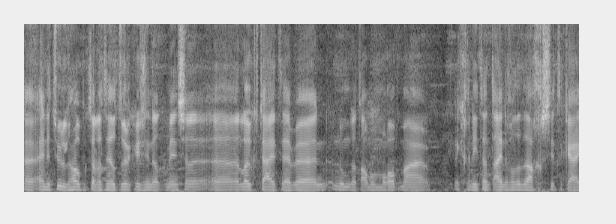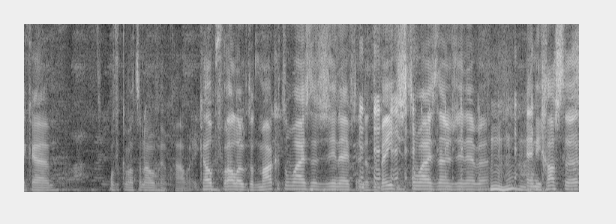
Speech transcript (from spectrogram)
Eh, en natuurlijk hoop ik dat het heel druk is en dat mensen eh, een leuke tijd hebben. En noem dat allemaal maar op. Maar ik ga niet aan het einde van de dag zitten kijken of ik er wat aan over heb gehouden. Ik hoop vooral ook dat Mark het onwijs naar zijn zin heeft. En dat de beentjes het onwijs naar hun zin hebben. Mhm. En die gasten.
